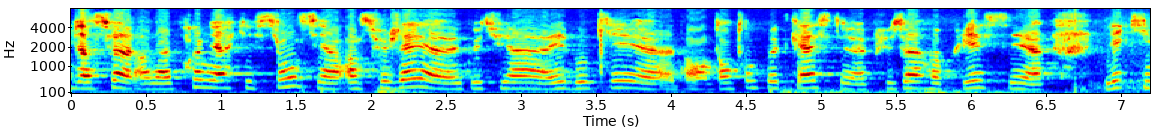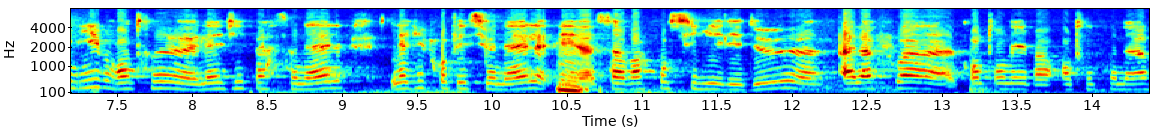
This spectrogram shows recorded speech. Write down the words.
bien sûr. Alors, ma première question, c'est un, sujet euh, que tu as évoqué euh, dans, ton podcast à plusieurs reprises, c'est euh, l'équilibre entre la vie personnelle, la vie professionnelle et mm. savoir concilier les deux, à la fois quand on est ben, entrepreneur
